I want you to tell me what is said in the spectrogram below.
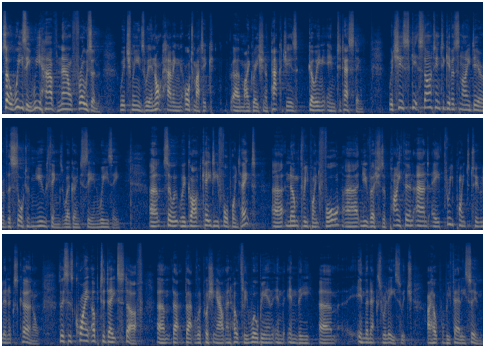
So Wheezy, we have now frozen, which means we're not having automatic uh, migration of packages going into testing, which is starting to give us an idea of the sort of new things we're going to see in Wheezy. Um, so we've got KDE 4.8, uh, GNOME 3.4, uh, new versions of Python, and a 3.2 Linux kernel. So this is quite up-to-date stuff um, that, that we're pushing out and hopefully will be in, in, in, the, um, in the next release, which I hope will be fairly soon.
